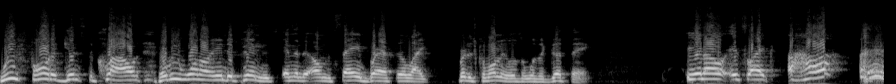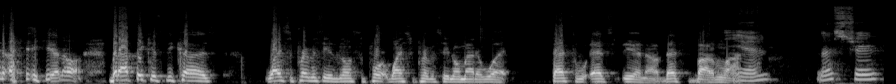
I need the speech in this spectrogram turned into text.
We fought against the crown and we won our independence. And then on the same breath, they're like British colonialism was a good thing. You know, it's like, uh huh. you know, but I think it's because white supremacy is going to support white supremacy no matter what. That's that's you know that's the bottom line. Yeah, that's true.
